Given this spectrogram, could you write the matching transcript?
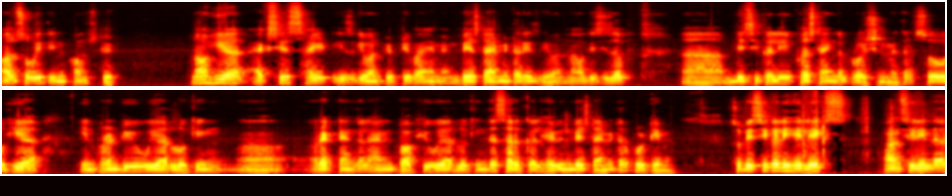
also with uniform speed. Now here axis height is given 55 mm base diameter is given. Now this is a uh, basically first angle projection method. So here in front view we are looking uh, rectangle and top view we are looking the circle having base diameter 40 mm so basically helix on cylinder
